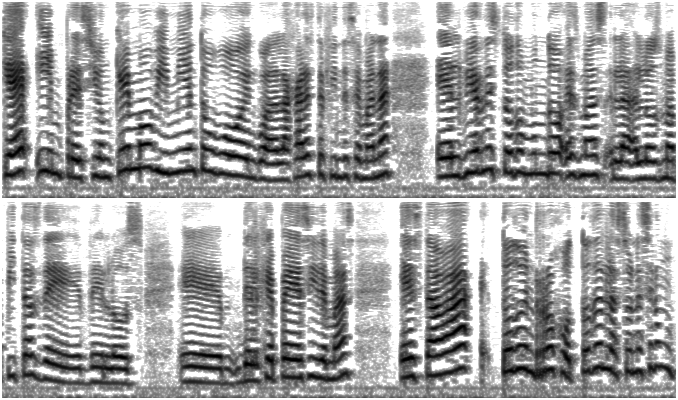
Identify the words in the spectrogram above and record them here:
Qué impresión, qué movimiento hubo en Guadalajara este fin de semana. El viernes todo mundo, es más, los mapitas de, de los eh, del GPS y demás, estaba todo en rojo, todas las zonas, era un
